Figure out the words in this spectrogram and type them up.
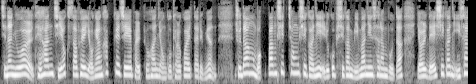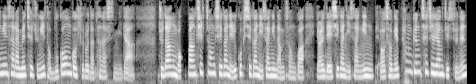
지난 6월 대한지역사회 영양학회지에 발표한 연구 결과에 따르면 주당 먹방 시청 시간이 7시간 미만인 사람보다 14시간 이상인 사람의 체중이 더 무거운 것으로 나타났습니다. 주당 먹방 시청 시간 7시간 이상인 남성과 14시간 이상인 여성의 평균 체질량 지수는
